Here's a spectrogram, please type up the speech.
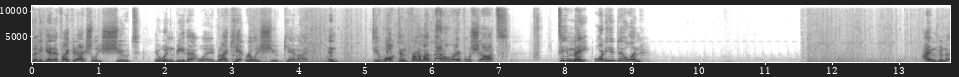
Then again, if I could actually shoot, it wouldn't be that way. But I can't really shoot, can I? And he walked in front of my battle rifle shots! Teammate, what are you doing? I'm gonna...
